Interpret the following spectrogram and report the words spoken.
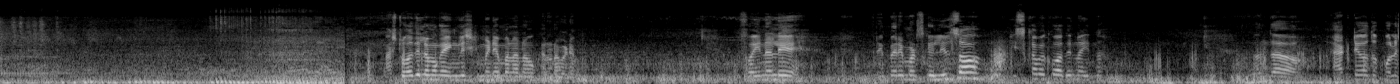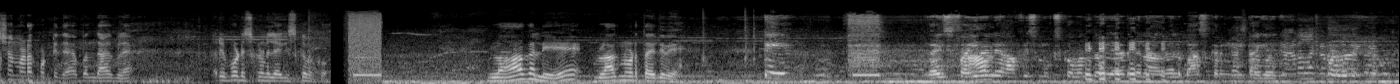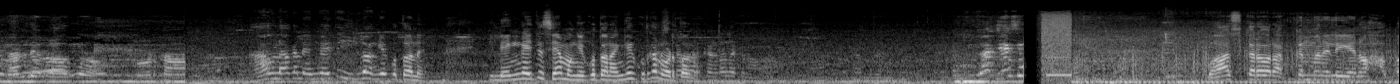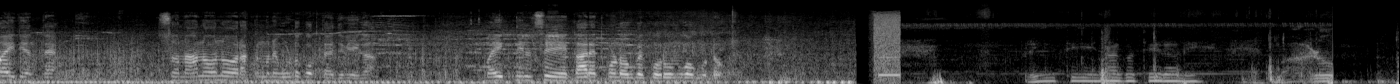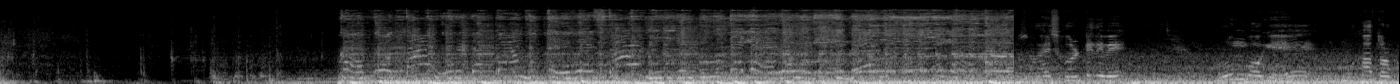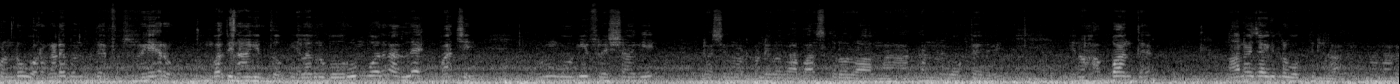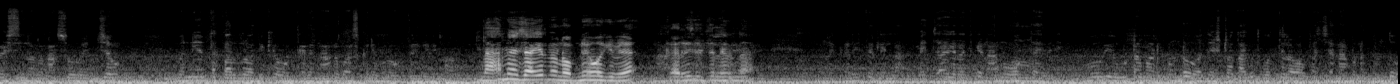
ಅಷ್ಟು ಓದಿಲ್ಲ ಮಗ ಇಂಗ್ಲೀಷ್ ಮೀಡಿಯಮ್ ಅಲ್ಲ ನಾವು ಕನ್ನಡ ಮೀಡಿಯಮ್ ಫೈನಲಿ ರಿಪೇರಿ ಮಾಡಿಸ್ಕೊ ನಿಲ್ಸೋ? ಇಸ್ಕೋಬೇಕು ಅದನ್ನು ಇದನ್ನ ನಂದು ಆ್ಯಕ್ಟಿವ್ ಅದು ಪೊಲ್ಯೂಷನ್ ಮಾಡೋಕೆ ಕೊಟ್ಟಿದೆ ಬಂದಾಗಲೇ. ರಿಪೋರ್ಟ್ ಇಸ್ಕೊಂಡಿಲ್ಲ ಇಸ್ಕೋಬೇಕು? ವ್ಲಾಗಲ್ಲಿ ವ್ಲಾಗ್ ನೋಡ್ತಾ ಇದ್ದೀವಿ. ಗೈಸ್ ಫೈನಲಿ ಆಫೀಸ್ ಮುಗಿಸ್ಕೊಂಡ್ಬಂದು ಎರಡು ದಿನ ಆದ್ಮೇಲೆ ಭಾಸ್ಕರ್ ಮೀಟ್ ಆಗಿ ನಂದೇ ವ್ಲಾಗ್ ನೋಡ್ತಾ. ಆ ವ್ಲಾಗಲ್ಲಿ ಹೆಂಗೈತಿ? ಇಲ್ಲೂ ಹಂಗೆ ಕೂತವನೆ. ಇಲ್ಲಿ ಹೆಂಗೈತೆ? ಸೇಮ್ ಹಂಗೆ ಕೂತಾನೆ ಹಂಗೆ ಕೂತ್ಕೊಂಡು ನೋಡ್ತಾವನೆ. ಕಣ ಭಾಸ್ಕರ್ ಅವ್ರ ಅಕ್ಕನ ಮನೇಲಿ ಏನೋ ಹಬ್ಬ ಇದೆಯಂತೆ. ಸೊ ನಾನು ಅವನು ಅವ್ರ ಅಕ್ಕನ ಮನೆಗೆ ಊಟಕ್ಕೆ ಹೋಗ್ತಾ ಇದ್ದೀವಿ ಈಗ. ಬೈಕ್ ನಿಲ್ಲಿಸಿ ಕಾರ್ ಎತ್ಕೊಂಡು ಹೋಗ್ಬೇಕು ರೂಮ್ಗೆ ಹೋಗ್ಬಿಟ್ಟು. ಪ್ರೀತಿ ನಗುತ್ತಿರಲಿ ಬಾಳು. ಹೊರಟಿದ್ದೀವಿ. ರೂಮ್ಗೆ ಹೋಗಿ ಮುಖ ತೊಳ್ಕೊಂಡು ಹೊರಗಡೆ ಬಂದಿದ್ದೆ ರೇರು ತುಂಬ ದಿನ ಆಗಿತ್ತು. ಎಲ್ಲಾದರೂ ರೂಮ್ಗೆ ಹೋದ್ರೆ ಅಲ್ಲೇ ಪಾಚಿ ರೂಮ್ಗೆ ಹೋಗಿ ಫ್ರೆಶ್ ಆಗಿ ಡ್ರೆಸ್ ಮಾಡ್ಕೊಂಡು ಇವಾಗ ಭಾಸ್ಕರ್ ಅವರು ಅಕ್ಕನ ಮನೆಗೆ ಹೋಗ್ತಾ ಇದ್ವಿ. ಏನೋ ಹಬ್ಬ ಅಂತೆ. ನಾನ್ ವೆಜ್ ಆಗಿದ್ರೆ ಹೋಗ್ತಿರ್ಲಿಲ್ಲ. ನಾನು ನಾನ್ ವೆಜ್ ತಿನ್ನೋಲ್ಲ ಸೊ ವೆಜ್ಜು ಬನ್ನಿ ಅಂತ ಕರೆದ್ರು ಅದಕ್ಕೆ ಹೋಗ್ತಾ ಇದ್ದೆ. ನಾನು ಭಾಸ್ಕರ್ ಇಬ್ಬರು ಹೋಗ್ತಾ ಇದ್ದೀವಿ. ನಾನ್ ವೆಜ್ ಆಗಿರೋ ನಾನು ಒಬ್ಬನೇ ಹೋಗಿವೆ. ಅಲ್ಲ, ಕರೀತಿರ್ಲಿಲ್ಲ ವೆಜ್ ಆಗಿರೋದಕ್ಕೆ ನಾನು ಹೋಗ್ತಾ ಇದ್ದೀನಿ. ಹೋಗಿ ಊಟ ಮಾಡಿಕೊಂಡು ಅದು ಎಷ್ಟೊತ್ತಾಗುತ್ತೆ ಗೊತ್ತಿಲ್ಲ ವಾಪಸ್ ಚೆನ್ನಾಗಿ ಬಂದು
